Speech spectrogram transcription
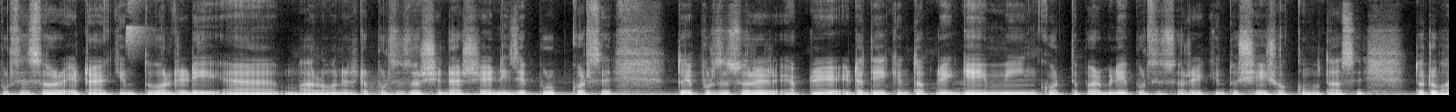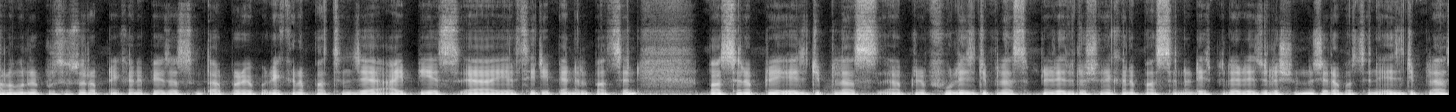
প্রসেসর এটা কিন্তু অলরেডি ভালো মানের একটা প্রসেসর সেটা সে নিজে প্রুভ করছে। তো এই প্রসেসরের আপনি, এটা দিয়ে কিন্তু আপনি গেমিং করতে পারবেন, এই প্রসেসরের কিন্তু সেই সক্ষমতা আছে। তো একটু ভালো মানের প্রসেসর আপনি এখানে পেয়ে যাচ্ছেন। তারপরে এখানে পাচ্ছেন যে আইপিএস এলসিডি প্যানেল পাচ্ছেন। পাচ্ছেন আপনি এইচডি প্লাস আপনার ফুল এইচডি প্লাস আপনি রেজুলেশন এখানে পাচ্ছেন না ডিসপ্লে রেজুলেশন সেটা পাচ্ছেন এইচডি প্লাস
